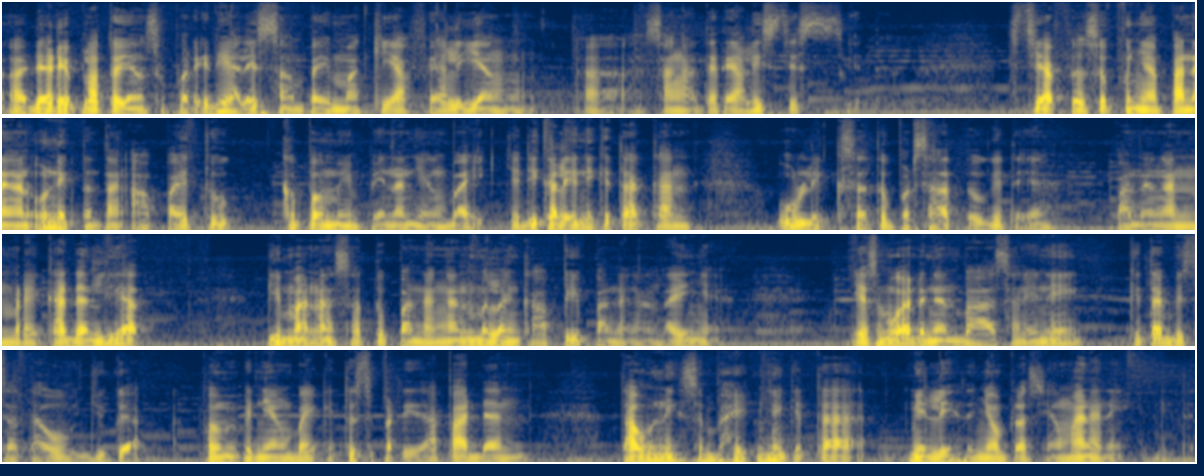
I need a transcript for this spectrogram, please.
Uh, dari Plato yang super idealis sampai Machiavelli yang uh, sangat realistis gitu. Setiap filsuf punya pandangan unik tentang apa itu kepemimpinan yang baik. Jadi kali ini kita akan ulik satu persatu gitu ya pandangan mereka dan lihat gimana satu pandangan melengkapi pandangan lainnya. Ya semoga dengan bahasan ini kita bisa tahu juga pemimpin yang baik itu seperti apa dan tahu nih sebaiknya kita milih nyoblos yang mana nih gitu.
